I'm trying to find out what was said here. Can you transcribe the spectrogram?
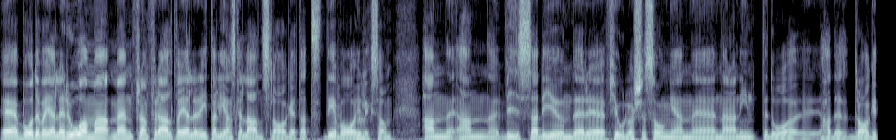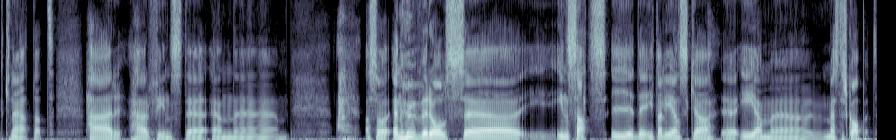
eh, både vad gäller Roma men framförallt vad gäller det italienska landslaget att det var ju mm. liksom, han, han visade ju under eh, fjolårssäsongen eh, när han inte då eh, hade dragit knät att här, här finns det en eh, alltså en huvudrollsinsats eh, i det italienska eh, EM-mästerskapet.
